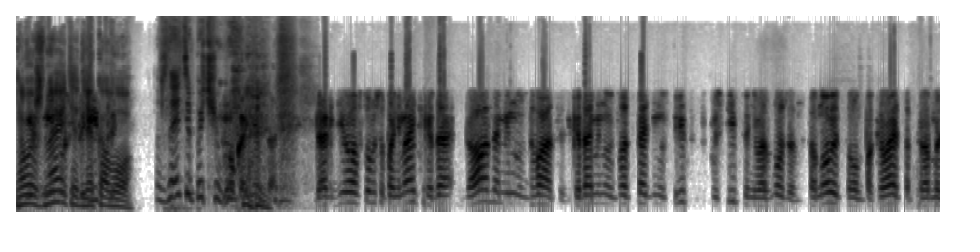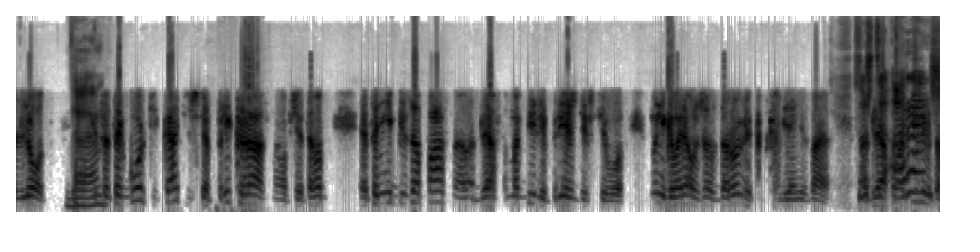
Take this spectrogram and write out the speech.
Но И вы же знаете, для 30. кого? Знаете почему? Ну, конечно. Так дело в том, что, понимаете, когда, да ладно, минус 20, когда минус 25, минус 30 спуститься невозможно, становится, он покрывается прямо лед. Да. И с этой горки катишься прекрасно вообще. Это, вот- это небезопасно для автомобилей прежде всего. Ну, не говоря уже о здоровье, как, как я не знаю. Слушайте, а автомобиля раньше,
